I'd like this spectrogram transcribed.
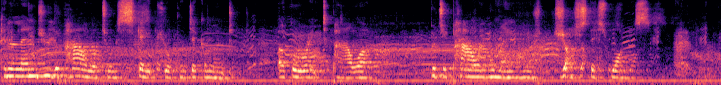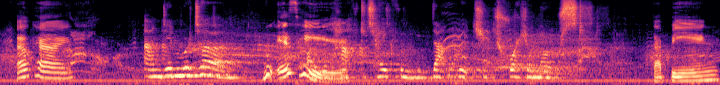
can lend you the power to escape your predicament. A great power. But a power you may use just this once. Okay. And in return, Who is he? I will have to take from you that which you treasure most. That being?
